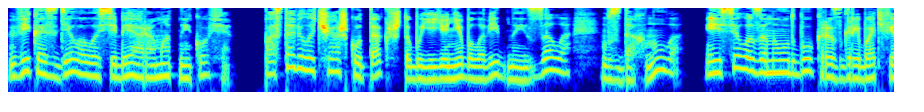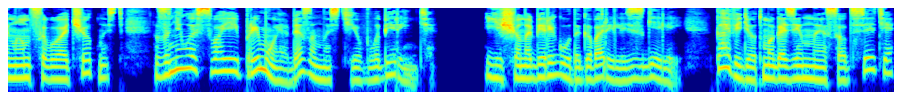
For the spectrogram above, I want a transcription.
Вика сделала себе ароматный кофе, Поставила чашку так, чтобы ее не было видно из зала, вздохнула и села за ноутбук разгребать финансовую отчетность, занялась своей прямой обязанностью в лабиринте. Еще на берегу договорились с Гелей. Та ведет магазинные соцсети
